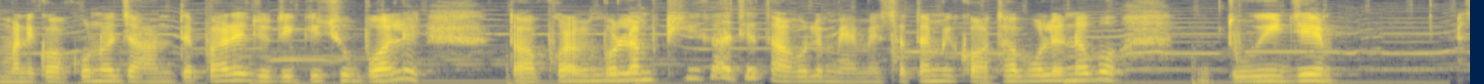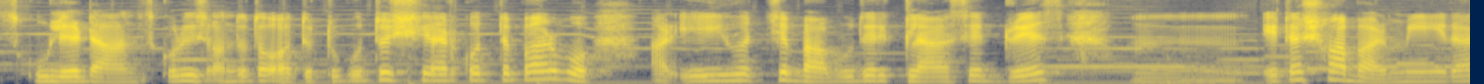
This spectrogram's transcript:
মানে কখনো জানতে পারে, যদি কিছু বলে, তখন আমি বললাম, ঠিক আছে, তাহলে ম্যামের সাথে আমি কথা বলে নেব। তুই যে স্কুলে ডান্স করিস, অন্তত অতটুকু তো শেয়ার করতে পারব। আর এই হচ্ছে বাবুদের ক্লাসের ড্রেস এটা সবার, মেয়েরা,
